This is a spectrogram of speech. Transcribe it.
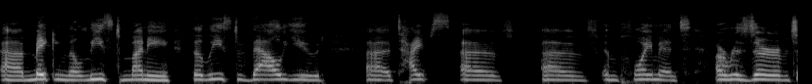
uh, making the least money the least valued uh, types of of employment are reserved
